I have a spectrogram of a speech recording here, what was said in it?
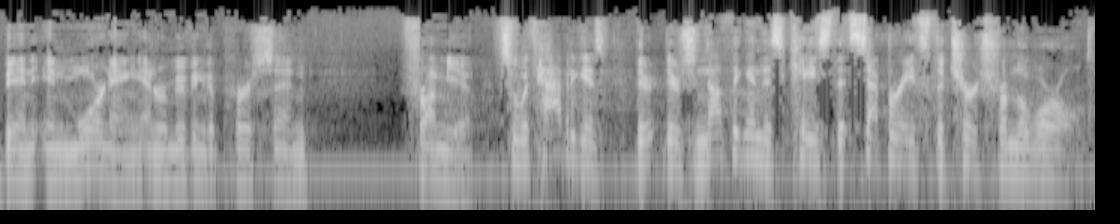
been in mourning and removing the person from you. So what's happening is there, there's nothing in this case that separates the church from the world.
